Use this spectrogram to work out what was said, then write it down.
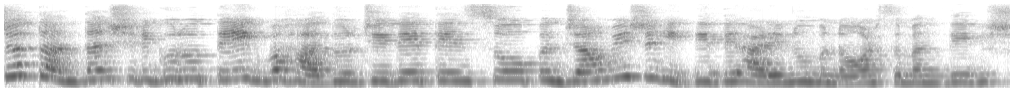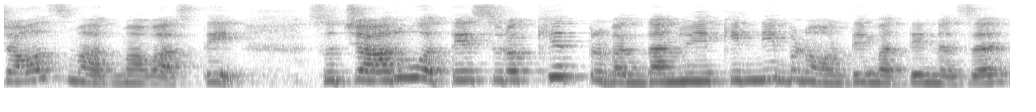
ਪਾਤਸ਼ਾਹ ਧੰਨ ਧੰਨ ਸ੍ਰੀ ਗੁਰੂ ਤੇਗ ਬਹਾਦਰ ਜੀ ਦੇ 350ਵੇਂ ਸ਼ਹੀਦੀ ਦਿਹਾੜੇ ਨੂੰ ਮਨਾਉਣ ਸੰਬੰਧੀ ਵਿਸ਼ਾਲ ਸਮਾਗਮਾਂ ਵਾਸਤੇ ਸੁਚਾਰੂ ਅਤੇ ਸੁਰੱਖਿਅਤ ਪ੍ਰਬੰਧਾਂ ਨੂੰ ਯਕੀਨੀ ਬਣਾਉਣ ਦੇ ਮੱਦੇਨਜ਼ਰ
